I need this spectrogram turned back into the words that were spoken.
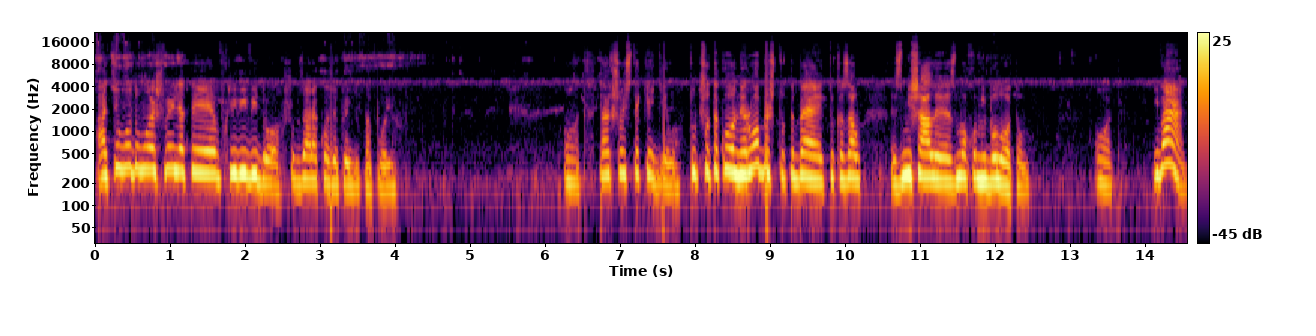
А цю воду можеш виляти в хліві відро, щоб зараз кози прийдуть на полі. От, так щось таке діло. Тут що такого не робиш, то тебе, як ти казав, змішали з мохом і болотом. От. Іван,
